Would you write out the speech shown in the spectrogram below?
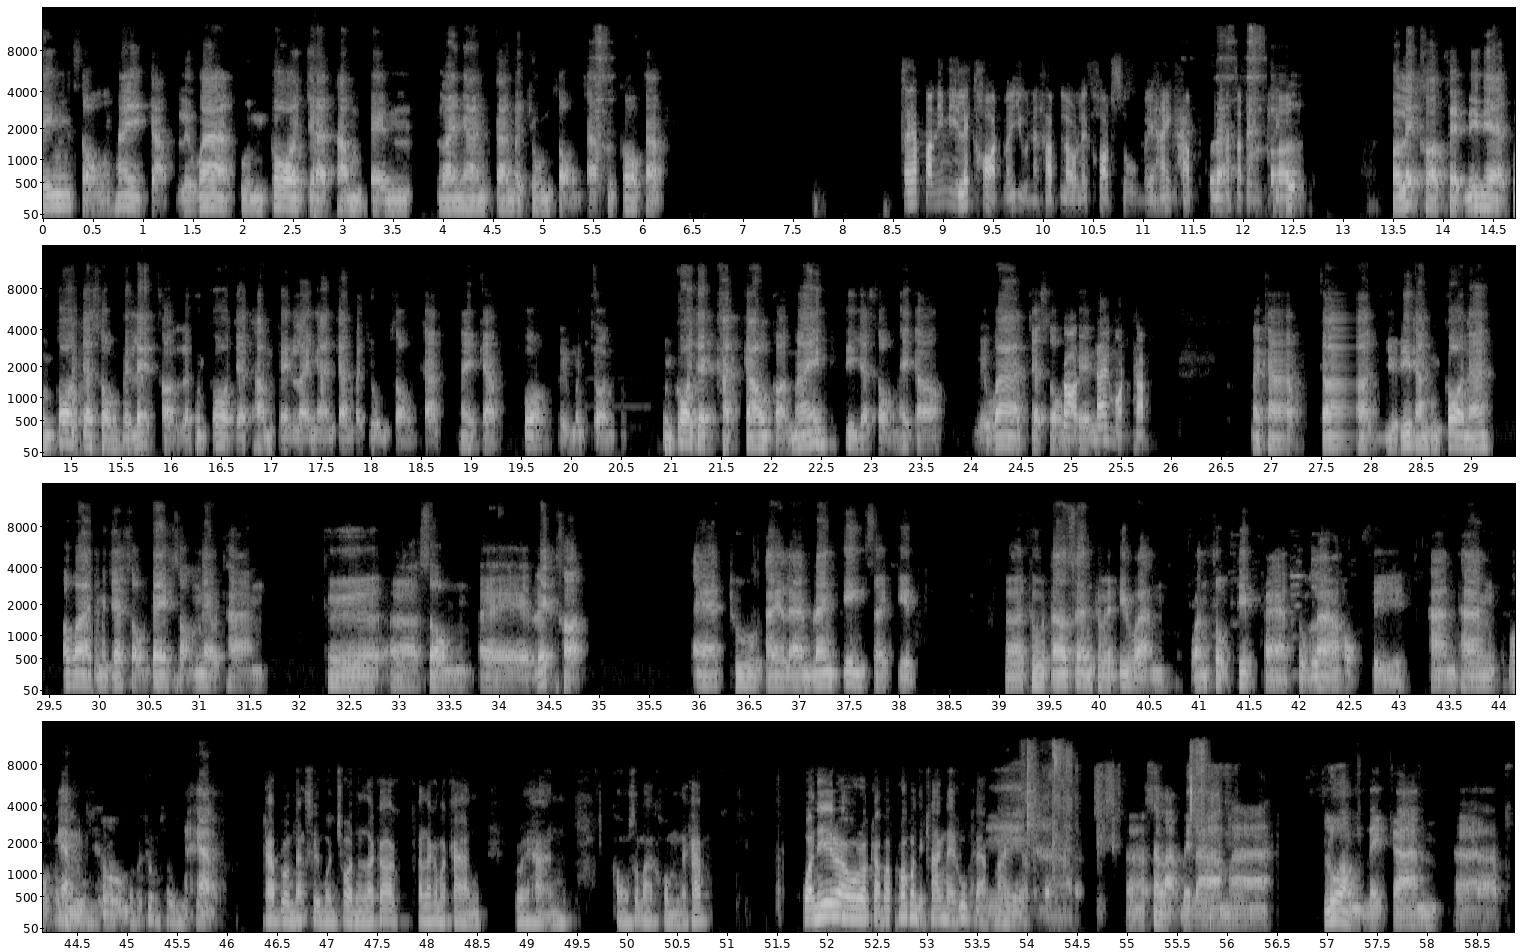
ลิงก์ส่งให้กับ หรือว่าคุณโก็จะทำเป็นรายงานการประชุมส่งครับคุณโก้ครับใช่ครับตอนนี้มีเลคคอร์ดไว้อยู่นะครับ เราเลคคอร์ดซูมไว้ให้ครับแล้วก็จะเป็นคพอลิปพอเลคคอร์ดเสร็จนี่เนี่ยคุณโก้จะส่งเป็นเลคคอร์ดแล้วคุณโก้จะทำเป็นรายงานการประชุมส่งครับ ให้กับพวกสื่อมวลชน คุณโก้จะขัดเกลาก่อนไหมที่จะส่งให้เขาหรือว่าจะส่งก็เป็นได้หมดครับนะครับ ก็อยู่ที่ทางคุณโก้นะ เพราะว่ามันจะส่งได้สองแนวทาง คือเอ่อส่งเอ่อ record air to Thailand ranking circuit เอ่อ2021 วันศุกร์ที่ 8 ตุลา64ผ่านทางโปรแกรม Zoom ประชุมซูมนะครับครับรวมทั้งสื่อมวลชน แล้วก็คณะกรรมการบริหารของสมาคมนะครับ วันนี้เรากลับมาพบกันอีกครั้งในรูปแบบใหม่วันนี้ครับเอ่อเอ่อสละเวลามา ร่วมในการ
